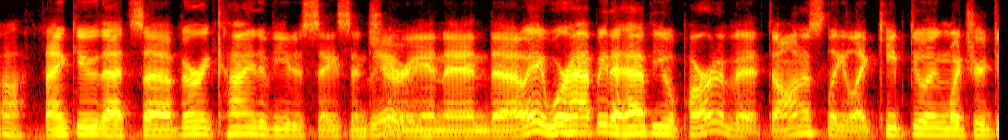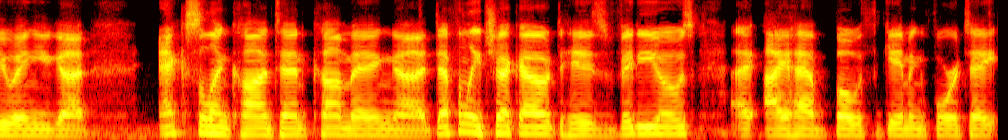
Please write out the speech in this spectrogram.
Oh, thank you. That's uh, very kind of you to say, Centurion. And uh, hey, we're happy to have you a part of it. Honestly, like keep doing what you're doing. You got excellent content coming. Uh, definitely check out his videos. I, I have both Gaming Forte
